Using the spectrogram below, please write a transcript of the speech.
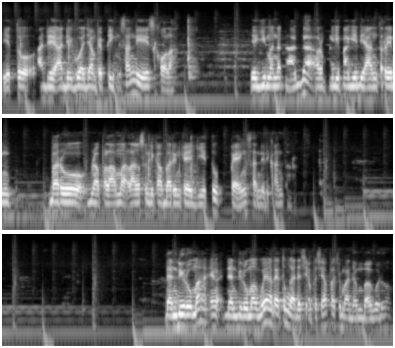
itu adik-adik gua sampai pingsan di sekolah. Ya gimana kagak orang pagi-pagi dianterin. Baru berapa lama langsung dikabarin kayak gitu pengsan di kantor. Dan di rumah dan di rumah gue yang itu nggak ada siapa-siapa cuma ada mbak gue doang.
